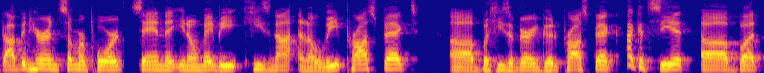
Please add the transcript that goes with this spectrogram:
I've been hearing some reports saying that you know maybe he's not an elite prospect, uh, but he's a very good prospect. I could see it, uh, but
